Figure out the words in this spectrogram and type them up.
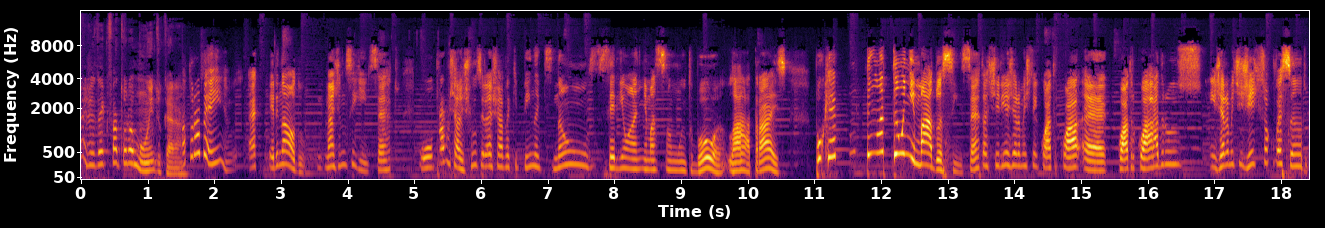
A gente até que faturou muito, cara. Faturou bem. É, Erinaldo, imagina o seguinte, certo? O próprio Charles Schultz ele achava que Peanuts não seria uma animação muito boa lá atrás, porque não é tão animado assim, certo? As tirinhas geralmente tem quatro, qua- é, quatro quadros e geralmente gente só conversando.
